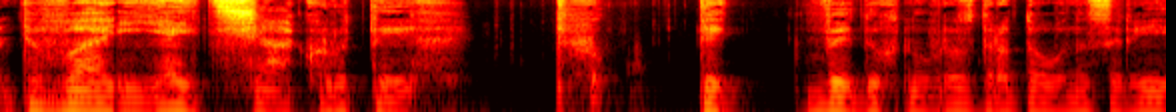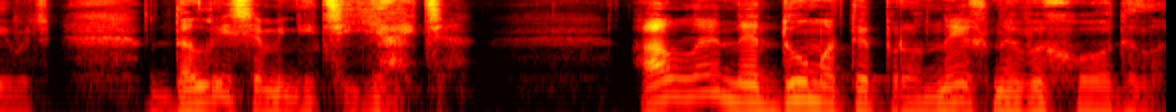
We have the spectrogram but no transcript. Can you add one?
два яйця крутих. Ти. видухнув роздратовано Сергійович. Далися мені ці яйця але не думати про них не виходило.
